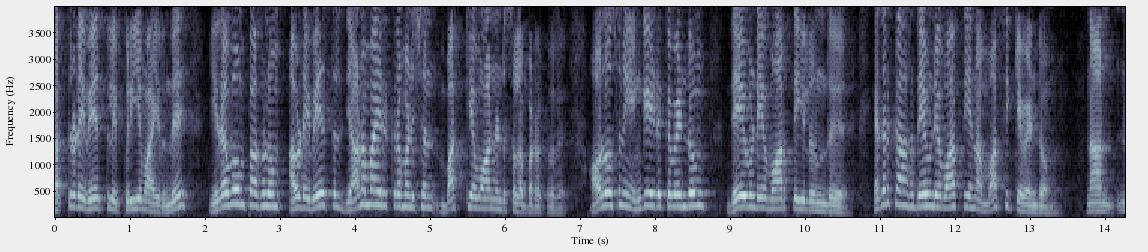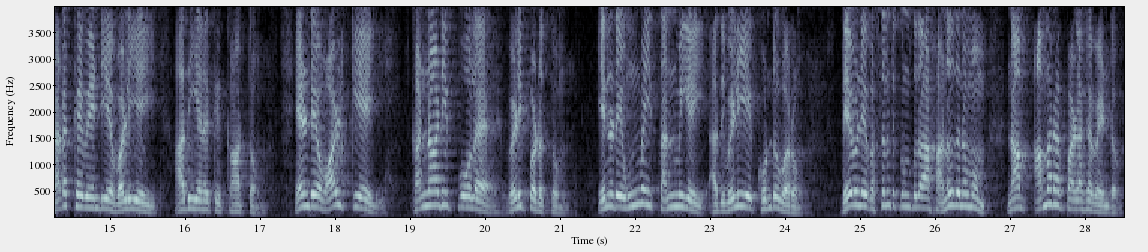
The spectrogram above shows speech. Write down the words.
கர்த்தருடைய வேதத்திலே பிரியமாயிருந்து இரவும் பகலும் அவருடைய வேதத்தில் தியானமாயிருக்கிற மனுஷன் பாக்கியவான் என்று சொல்லப்பட்டிருக்கிறது. ஆலோசனை எங்கே எடுக்க வேண்டும்? தேவனுடைய வார்த்தையிலிருந்து. எதற்காக தேவனுடைய வார்த்தையை நாம் வாசிக்க வேண்டும்? நான் நடக்க வேண்டிய வழியை அது எனக்கு காட்டும். என்னுடைய வாழ்க்கையை கண்ணாடி போல வெளிப்படுத்தும். என்னுடைய உண்மை தன்மையை அது வெளியே கொண்டு வரும். தேவனுடைய வசனத்துக்கு முன்பதாக அனுதினமும் நாம் அமர பழக வேண்டும்.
